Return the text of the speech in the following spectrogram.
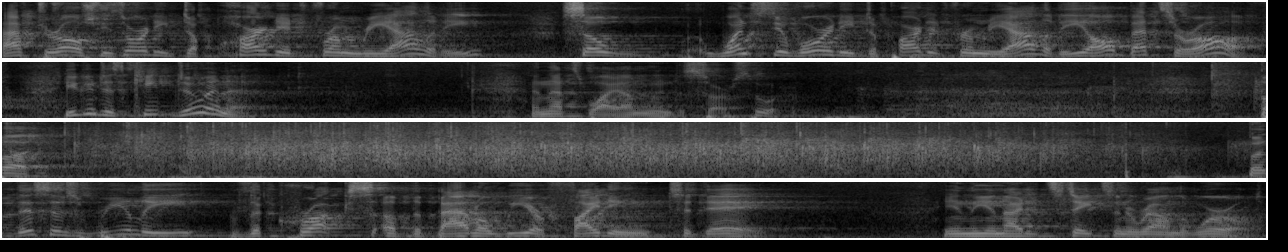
After all, she's already departed from reality. So once you've already departed from reality, all bets are off. You can just keep doing it. And that's why I'm Linda Sarsour. but But this is really the crux of the battle we are fighting today in the United States and around the world.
